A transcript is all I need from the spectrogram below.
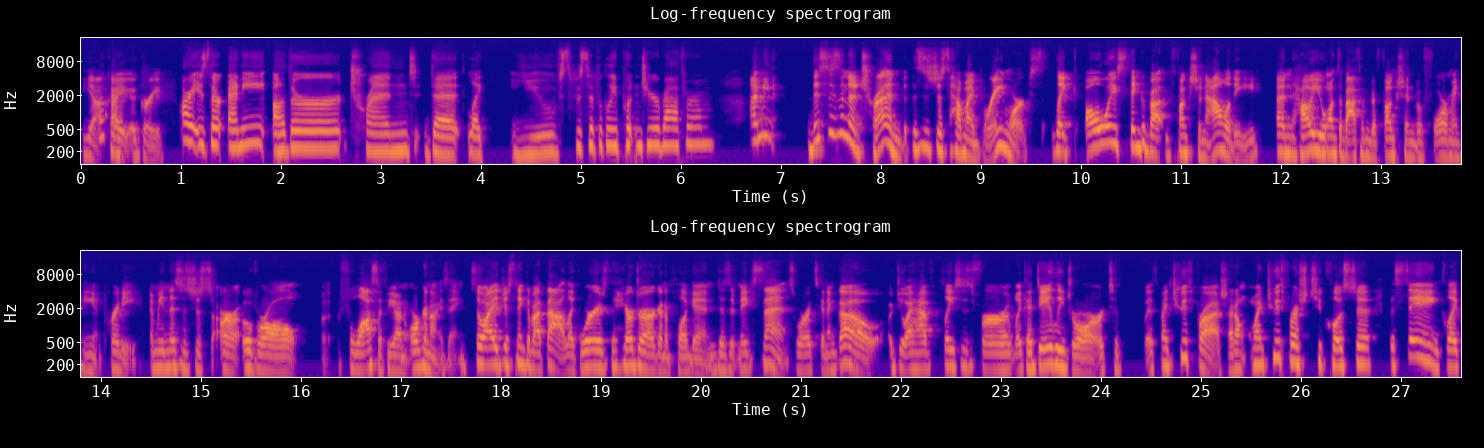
yeah, Okay. I agree. All right, is there any other trend that like you've specifically put into your bathroom? I mean, this isn't a trend, but this is just how my brain works. Like, always think about functionality and how you want the bathroom to function before making it pretty. I mean, this is just our overall philosophy on organizing. So I just think about that. Like, where is the hairdryer going to plug in? Does it make sense where it's going to go? Do I have places for like a daily drawer to with my toothbrush? I don't want my toothbrush too close to the sink. Like,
